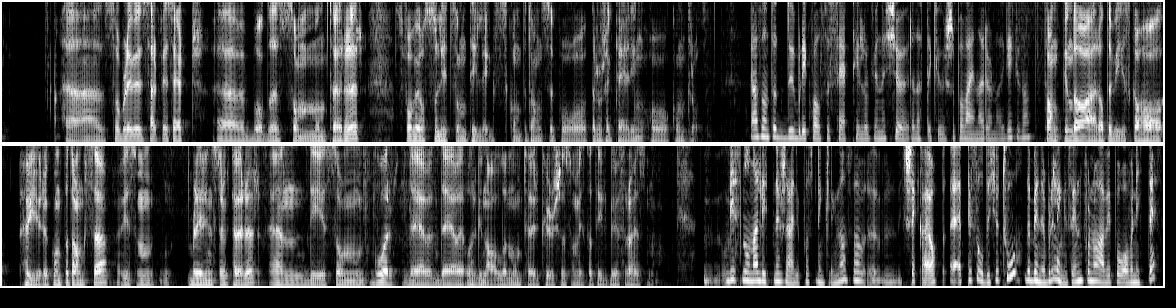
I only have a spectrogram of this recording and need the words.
Eh, så blir vi sertifisert eh, både som montører, så får vi også litt sånn tilleggskompetanse på prosjektering og kontroll. Ja, Sånn at du blir kvalifisert til å kunne kjøre dette kurset på vegne av Rør-Norge, ikke sant? Tanken da er at vi skal ha høyere kompetanse, vi som blir instruktører, enn de som går det, det originale montørkurset som vi skal tilby fra høsten av. Hvis noen er litt nysgjerrig på sprinkling nå, så øh, sjekka jeg opp episode 22. Det begynner å bli lenge siden, for nå er vi på over 90.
